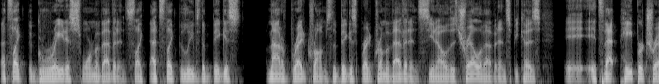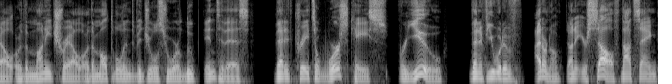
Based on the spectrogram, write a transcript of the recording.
that's like the greatest swarm of evidence. Like that's like that leaves the biggest amount of breadcrumbs, the biggest breadcrumb of evidence, you know, the trail of evidence, because it's that paper trail or the money trail or the multiple individuals who are looped into this that it creates a worse case for you than if you would have, I don't know, done it yourself. Not saying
